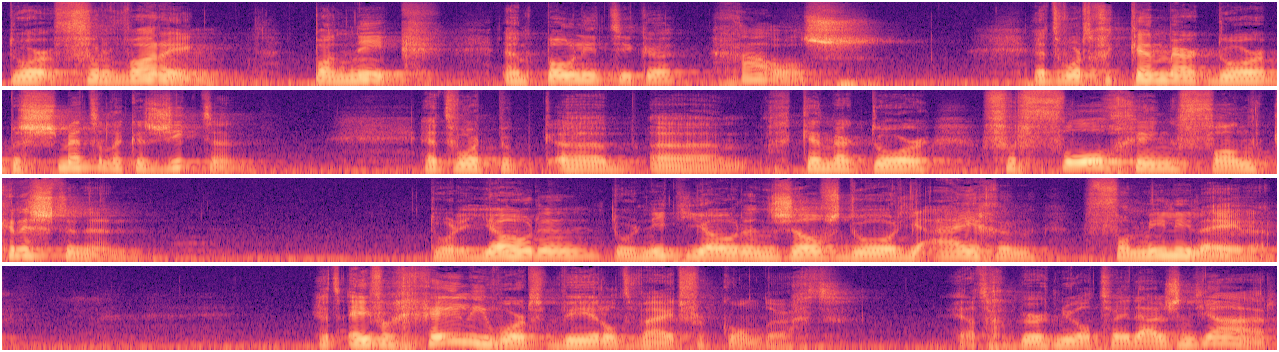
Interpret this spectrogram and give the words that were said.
door verwarring, paniek en politieke chaos. Het wordt gekenmerkt door besmettelijke ziekten. Het wordt uh, gekenmerkt door vervolging van christenen. Door de Joden, door niet-Joden, zelfs door je eigen familieleden. Het evangelie wordt wereldwijd verkondigd. dat gebeurt nu al 2000 jaar.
